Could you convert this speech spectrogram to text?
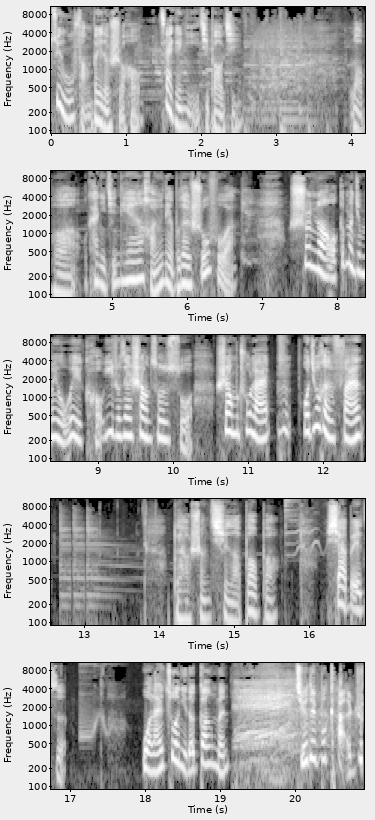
最无防备的时候再给你一记暴击。老婆，我看你今天好像有点不太舒服啊。是呢，我根本就没有胃口，一直在上厕所，上不出来，我就很烦。不要生气了，抱抱。下辈子我来做你的肛门，绝对不卡住，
